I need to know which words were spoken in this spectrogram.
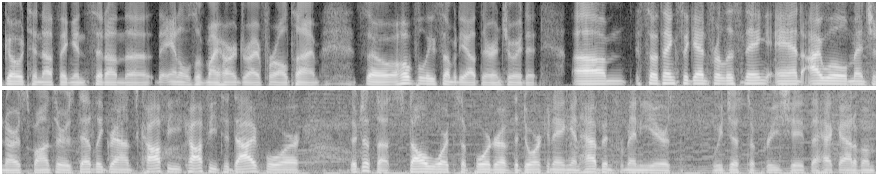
go to nothing and sit on the the annals of my hard drive for all time. So hopefully somebody out there enjoyed it. Um, so thanks again for listening, and I will mention our sponsors: Deadly Grounds Coffee, coffee to die for. They're just a stalwart supporter of the Dorkening and have been for many years. We just appreciate the heck out of them.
